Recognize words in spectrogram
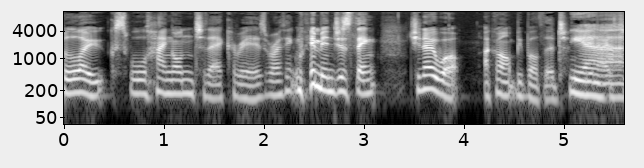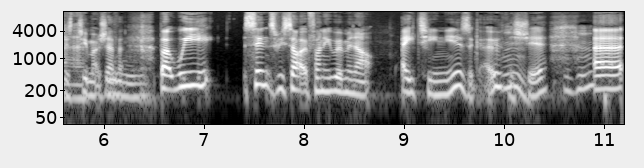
blokes will hang on to their careers, where I think women just think, do you know what? I can't be bothered. You know, it's just too much effort. But we, since we started Funny Women up 18 years ago Mm. this year, Mm-hmm. uh,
